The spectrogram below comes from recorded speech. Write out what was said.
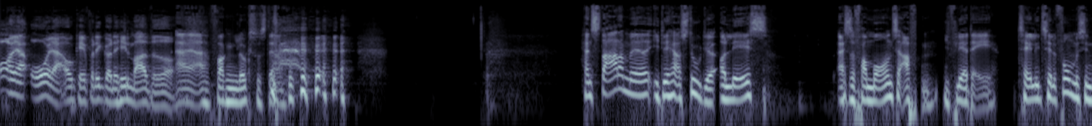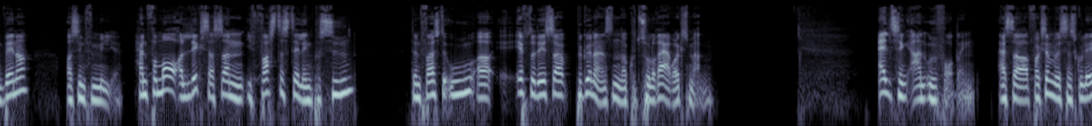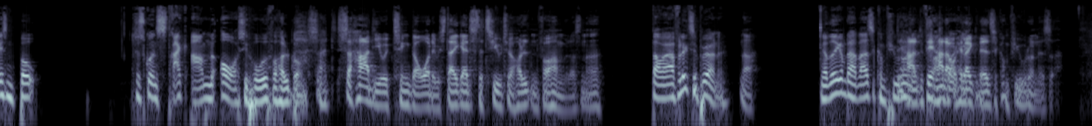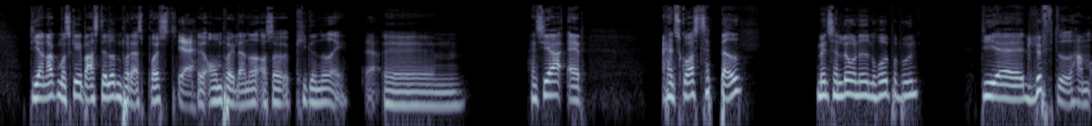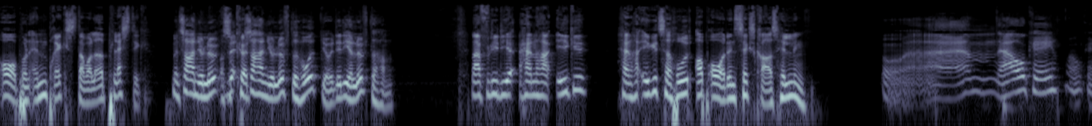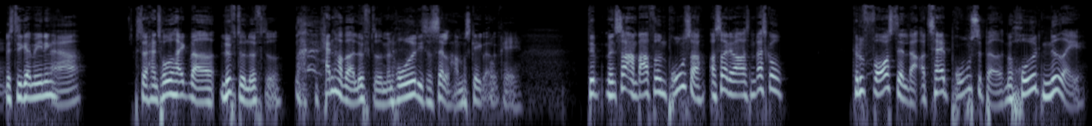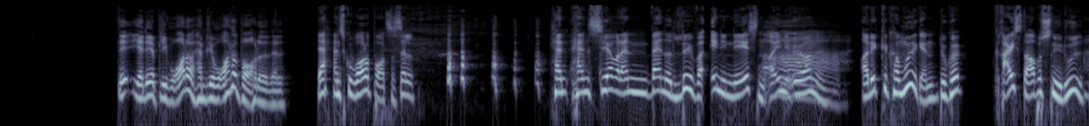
Åh oh, ja, åh oh, ja, okay, for det gør det helt meget bedre. Ja, ja, fucking luksus der. Han starter med i det her studie at læse, altså fra morgen til aften i flere dage. Tale i telefon med sine venner og sin familie. Han formår at lægge sig sådan i fosterstilling på siden den første uge, og efter det så begynder han sådan at kunne tolerere rygsmerten. Alting er en udfordring. Altså for eksempel hvis han skulle læse en bog, så skulle han strække armene over sit hoved for at holde bogen. Oh, så, så har de jo ikke tænkt over det, hvis der ikke er et stativ til at holde den for ham, eller sådan noget. Der var i hvert fald ikke til bøgerne. Nå. Jeg ved ikke, om der har været til computeren. Det har, det, det har der jo heller ikke været til computerne, så. De har nok måske bare stillet dem på deres bryst, ja. øh, oven på et eller andet, og så kigget nedad. Ja. Øh, han siger, at han skulle også tage bad, mens han lå nede med hovedet på buden. De øh, løftede ham over på en anden briks, der var lavet af plastik. Men så har han jo, løf- så, kørte... så har han jo løftet hovedet jo, det de har løftet ham. Nej, fordi de, han har ikke han har ikke taget hovedet op over den 6 graders hældning. Um, ja, okay. okay. Hvis det giver mening. Ja. Så hans hoved har ikke været løftet løftet. han har været løftet, men hovedet i sig selv har måske ikke været okay. løftet. Det, men så har han bare fået en bruser, og så er det bare sådan, værsgo. Kan du forestille dig at tage et brusebad med hovedet nedad? Det, ja, det er at blive water. Han bliver waterboardet, vel? Ja, han skulle waterboard sig selv. han, han siger, hvordan vandet løber ind i næsen og ind i ørerne, og det ikke kan komme ud igen. Du kan ikke rejse dig op og snyde ud.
